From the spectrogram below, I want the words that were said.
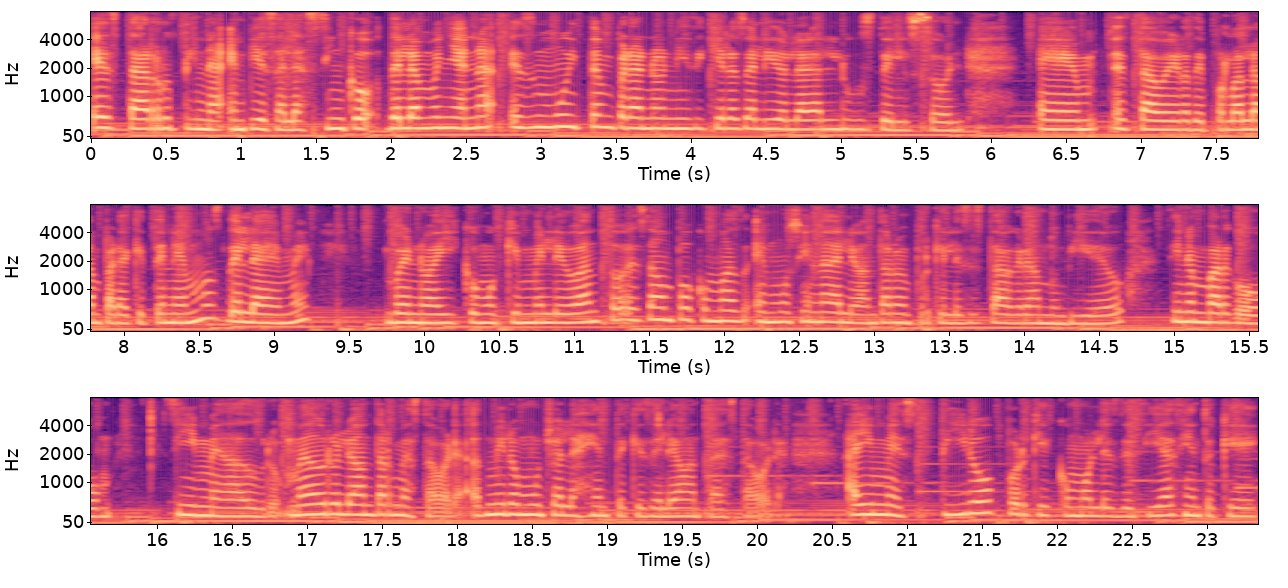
esta rutina empieza a las 5 de la mañana. Es muy temprano, ni siquiera ha salido la luz del sol. Eh, está verde por la lámpara que tenemos de la M. Bueno, ahí como que me levanto. Estaba un poco más emocionada de levantarme porque les estaba grabando un video. Sin embargo, sí me da duro. Me da duro levantarme hasta ahora. Admiro mucho a la gente que se levanta a esta hora. Ahí me estiro porque como les decía, siento que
